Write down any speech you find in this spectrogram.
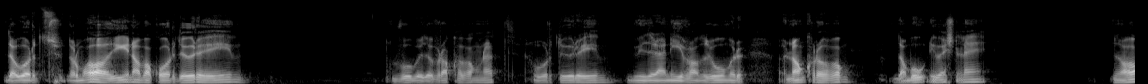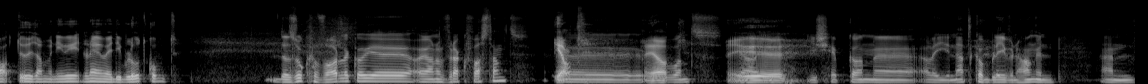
Dat wordt normaal gezien aan elkaar deuren gegeven. Bijvoorbeeld de wrak gevangen net, wordt deuren gegeven. Wie er hier van de zomer een anker gevangen, dat moet ook niet wisten liggen. Nou, dat we niet weten liggen waar die bloot komt. Dat is ook gevaarlijk als je, als je aan een wrak vasthangt. Ja. Eh, Ja. Want ja, Eh. je, je schip kan, allee, je net kan blijven hangen. En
